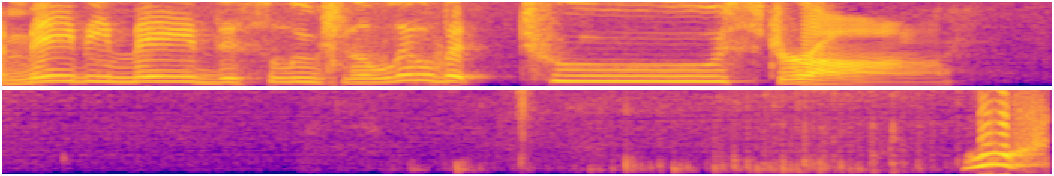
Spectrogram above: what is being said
I maybe made the solution a little bit too strong. Woo!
